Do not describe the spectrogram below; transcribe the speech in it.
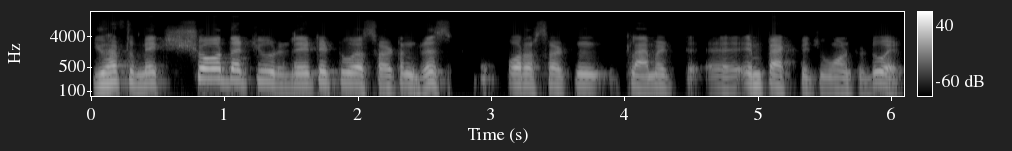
you have to make sure that you relate it to a certain risk or a certain climate uh, impact which you want to do it.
